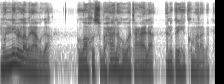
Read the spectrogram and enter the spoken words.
മുന്നിലുള്ളവരാവുക. അള്ളാഹു സുബഹാനഹുവ ചായാല അനുഗ്രഹിക്കുമാറാകട്ടെ.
